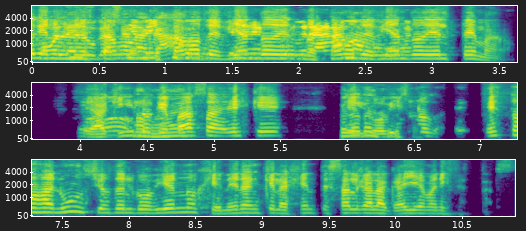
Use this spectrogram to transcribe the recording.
creo que nos es la estamos, educación nos acá. estamos desviando, del, nos estamos desviando del tema. Eh, No, Aquí lo que pasa es que el gobierno, estos anuncios del gobierno generan que la gente salga a la calle a manifestarse.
